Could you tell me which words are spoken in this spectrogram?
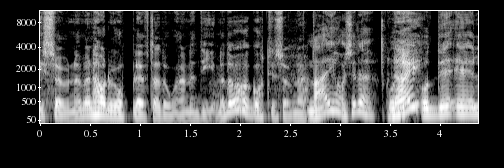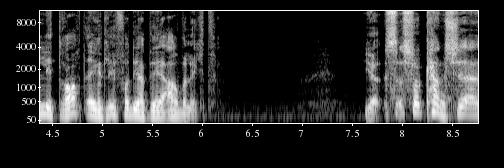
i søvne. Men har du opplevd at ungene dine da har gått i søvne? Nei, jeg har ikke det. Og, det. og det er litt rart, egentlig, fordi at det er arvelig. Ja, så, så, kanskje,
